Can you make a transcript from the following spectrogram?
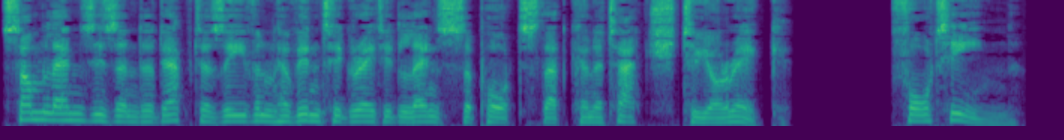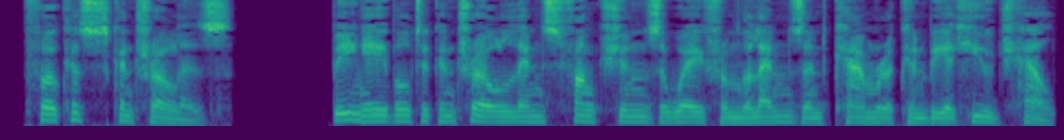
Some lenses and adapters even have integrated lens supports that can attach to your rig. 14. Focus controllers. Being able to control lens functions away from the lens and camera can be a huge help.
